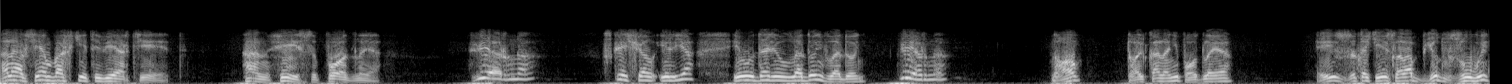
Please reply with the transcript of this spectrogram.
Она всем башки-то вертит. Анфиса подлая. «Верно!» — вскричал Илья и ударил ладонь в ладонь. «Верно!» «Но только она не подлая. И за такие слова бьют в зубы!»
